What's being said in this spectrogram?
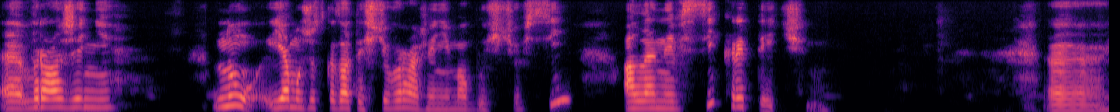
е, вражені. Ну, я можу сказати, що вражені, мабуть, що всі, але не всі критично. Е,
